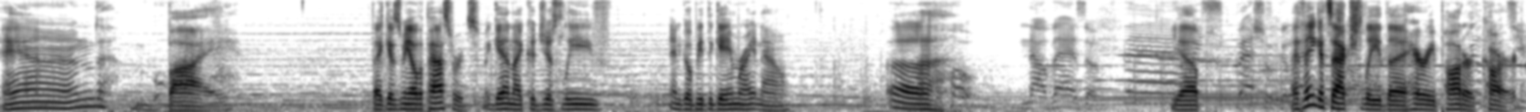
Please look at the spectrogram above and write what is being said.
And buy. That gives me all the passwords. Again, I could just leave and go beat the game right now. Uh, Oh, now Yep. I think it's actually the Harry Potter card.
